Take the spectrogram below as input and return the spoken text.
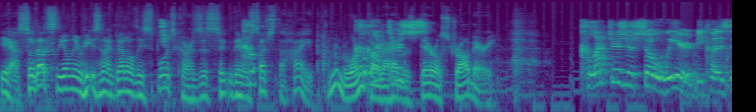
yeah, so that's the only reason I've got all these sports cards. is They were such the hype. I remember one card I had was Darryl Strawberry. collectors are so weird because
